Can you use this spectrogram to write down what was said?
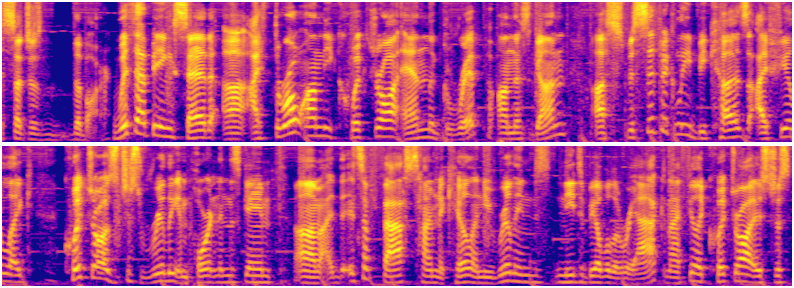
such as the bar. With that being said uh, I throw on the quick draw and the grip on this gun uh, specifically because I feel like quick draw is just really important in this game. Um, it's a fast time to kill and you really need to be able to react and I feel like quick draw is just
